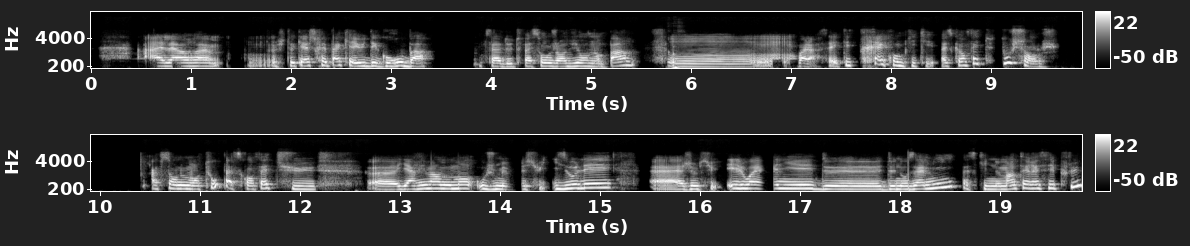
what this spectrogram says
Alors, je te cacherai pas qu'il y a eu des gros bas. Ça, de toute façon, aujourd'hui, on en parle. Voilà, ça a été très compliqué parce qu'en fait, tout change. Absolument tout, parce qu'en fait, tu, euh, il y arrive un moment où je me suis isolée, euh, je me suis éloignée de, de nos amis parce qu'ils ne m'intéressaient plus.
